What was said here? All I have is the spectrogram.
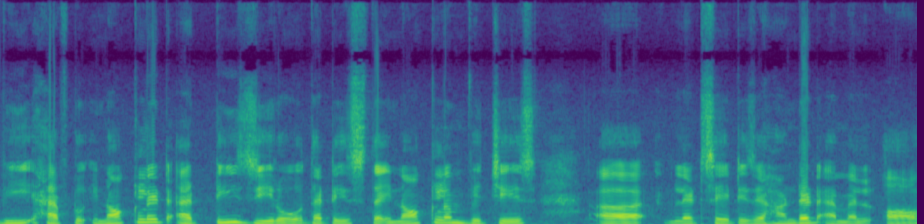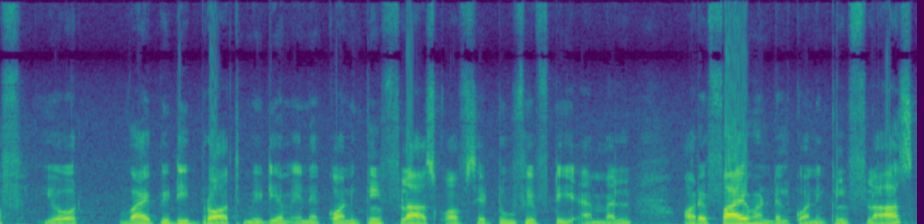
we have to inoculate at T0 that is the inoculum which is uh, let's say it is a 100 ml of your YPD broth medium in a conical flask of say 250 ml or a 500 conical flask.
